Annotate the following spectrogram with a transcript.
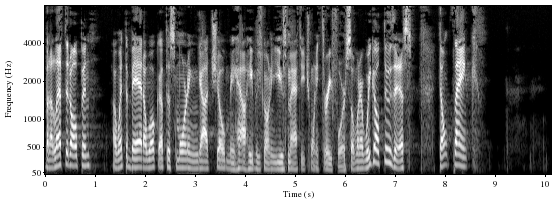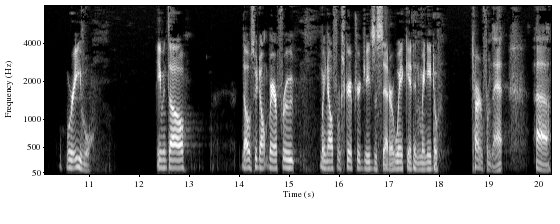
But I left it open I went to bed, I woke up this morning and God showed me how he was going to use Matthew 23 for us. So whenever we go through this, don't think we're evil. Even though those who don't bear fruit, we know from scripture Jesus said are wicked and we need to turn from that. Uh,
